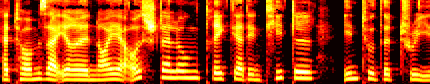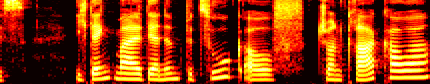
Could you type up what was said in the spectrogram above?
Herr Thomser, Ihre neue Ausstellung trägt ja den Titel Into the Trees. Ich denke mal, der nimmt Bezug auf John Krakauer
